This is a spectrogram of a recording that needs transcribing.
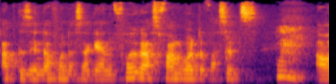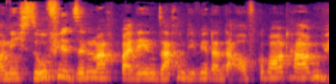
abgesehen davon, dass er gerne Vollgas fahren wollte, was jetzt auch nicht so viel Sinn macht bei den Sachen, die wir dann da aufgebaut haben.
